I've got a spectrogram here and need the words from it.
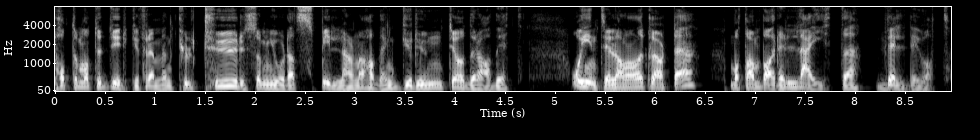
Potter måtte dyrke frem en kultur som gjorde at spillerne hadde en grunn til å dra dit, og inntil han hadde klart det, måtte han bare leite veldig godt.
